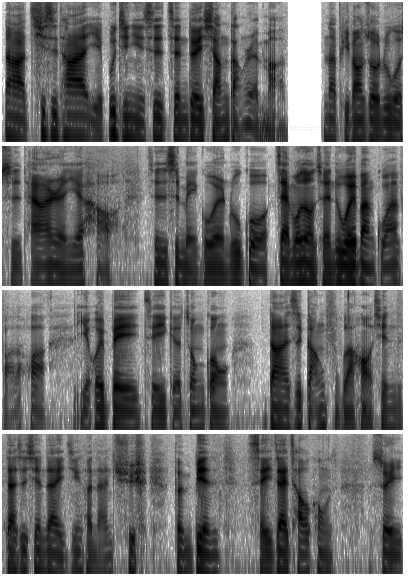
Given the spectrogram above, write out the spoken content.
那其实它也不仅仅是针对香港人嘛。那比方说，如果是台湾人也好，甚至是美国人，如果在某种程度违反国安法的话，也会被这个中共，当然是港府了哈。现但是现在已经很难去 分辨谁在操控。所以，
